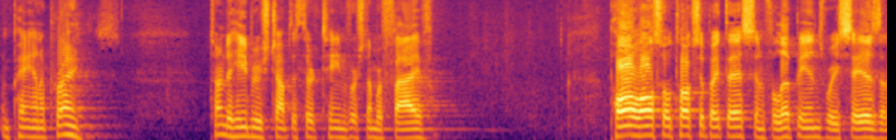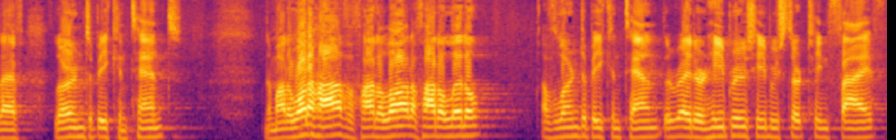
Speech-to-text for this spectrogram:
and paying a price. Turn to Hebrews chapter 13, verse number 5. Paul also talks about this in Philippians, where he says that I've learned to be content. No matter what I have, I've had a lot, I've had a little, I've learned to be content. The writer in Hebrews, Hebrews 13, 5.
